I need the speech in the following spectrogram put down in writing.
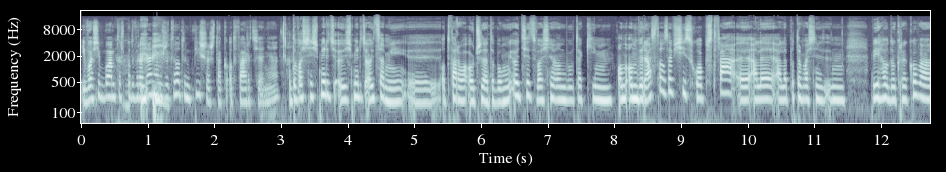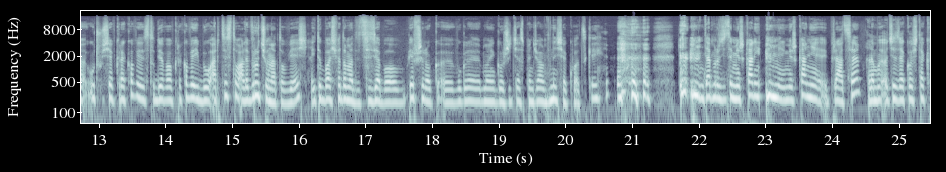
I właśnie byłam też pod wrażeniem, że ty o tym piszesz tak otwarcie, nie? A to właśnie śmierć, śmierć ojca mi y, otwarła oczy na to, bo mój ojciec właśnie, on był takim, on, on wyrastał ze wsi, z chłopstwa, y, ale, ale potem właśnie y, wyjechał do Krakowa, uczył się w Krakowie, studiował w Krakowie i był artystą, ale wrócił na tą wieś. I to była świadoma decyzja, bo pierwszy rok y, w ogóle mojego życia spędziłam w Nysie Kłodzkiej. Tam rodzice mieszkali, mieli mieszkanie i pracę, ale mój ojciec jakoś tak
